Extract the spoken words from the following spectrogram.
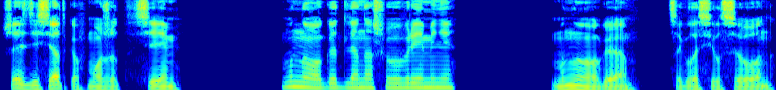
Шесть десятков, может, семь. Много для нашего времени. Много, согласился он.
